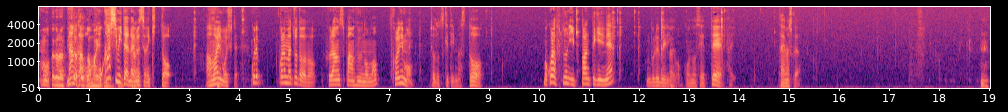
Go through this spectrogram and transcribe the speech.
え。もだからピザうなんかお菓子みたいになりますよね、きっと。甘いにも美味しくて。これこれまあちょっとあのフランスパン風のもの。これにもちょっとつけてみますと、まあ、これは普通に一般的にねブルーベリーをこう乗せて、はい、食べますか？らうん。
